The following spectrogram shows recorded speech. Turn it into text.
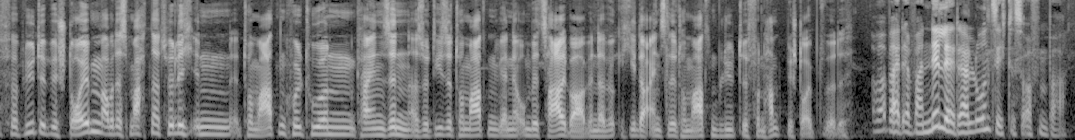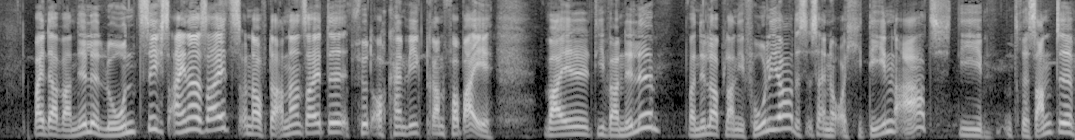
für Blüte bestäuben. Aber das macht natürlich in Tomatenkulturen keinen Sinn. Also diese Tomaten wären ja unbezahlbar, wenn da wirklich jede einzelne Tomatenblüte von Hand bestäubt würde. Aber bei der Vanille, da lohnt sich das offenbar. Bei der Vanille lohnt sich einerseits und auf der anderen Seite führt auch kein Weg dran vorbei, weil die Vanille, Vanilla planifolia, das ist eine Orchideenart, die interessante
